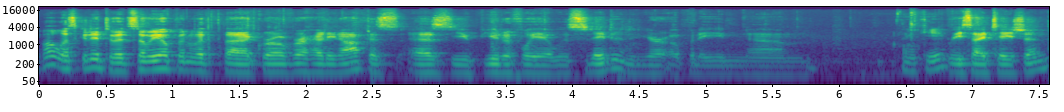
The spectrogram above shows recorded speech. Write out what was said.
Well, let's get into it. So we open with uh, Grover heading off, as as you beautifully elucidated in your opening um, Thank you. recitation.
